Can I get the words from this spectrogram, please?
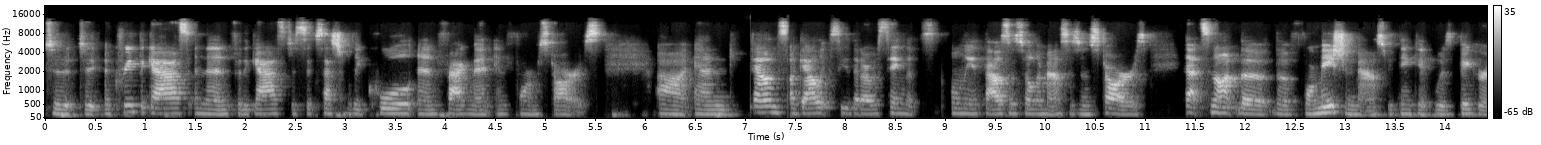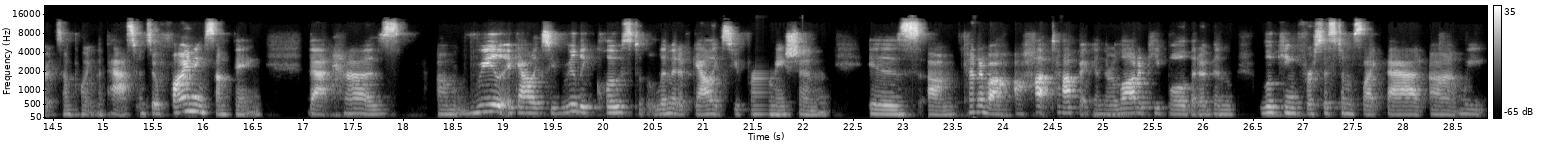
to, to accrete the gas and then for the gas to successfully cool and fragment and form stars. Uh, and found a galaxy that I was saying that's only a thousand solar masses and stars. That's not the, the formation mass. We think it was bigger at some point in the past. And so finding something that has um, really a galaxy really close to the limit of galaxy formation is um, kind of a, a, hot topic and there are a lot of people that have been looking for systems like that um, we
